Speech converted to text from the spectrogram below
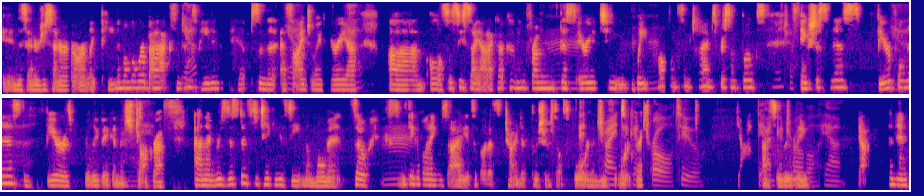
in this energy center are like pain in the lower back, sometimes Yeah. pain in the hips and the SI Yeah. joint area. Yeah. Um, I'll also see sciatica coming from this Mm. area too. Weight Mhm. problems sometimes for some folks, Interesting. anxiousness, fearfulness. Yeah. The fear is really big in this chakra and then resistance to taking a seat in the moment. So if you Mm. think about anxiety, it's about us trying to push ourselves forward and, and move trying to forward, right? control too. Yeah, The absolutely. uncontrollable. Yeah. And then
